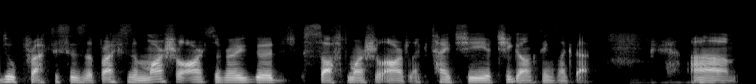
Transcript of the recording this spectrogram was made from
do practices. The practice of martial arts are very good, soft martial art like Tai Chi, Qigong, things like that. Um,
